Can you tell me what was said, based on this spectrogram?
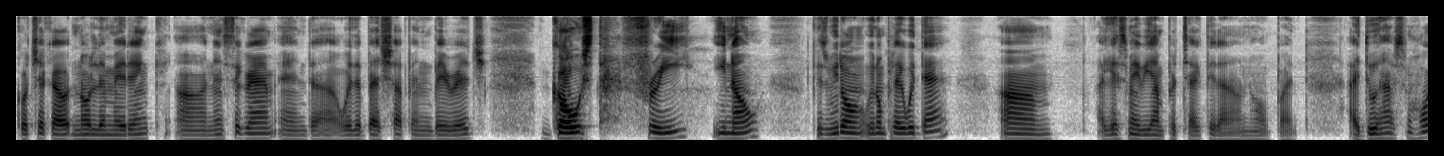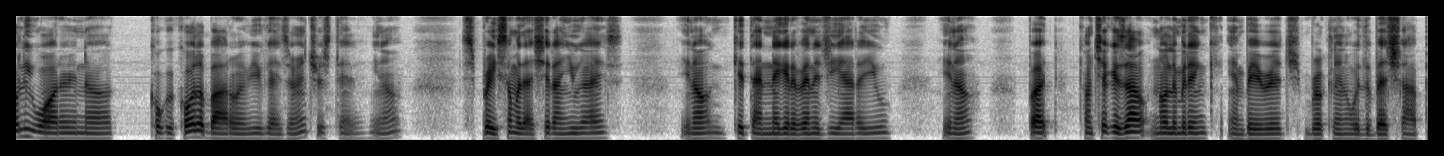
go check out No Limit Inc. on Instagram, and uh, we're the best shop in Bay Ridge. Ghost free, you know, because we don't we don't play with that. Um, I guess maybe I'm protected. I don't know, but I do have some holy water in a Coca Cola bottle. If you guys are interested, you know, spray some of that shit on you guys. You know, get that negative energy out of you. You know, but come check us out. No Limit Inc. in Bay Ridge, Brooklyn. We're the best shop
